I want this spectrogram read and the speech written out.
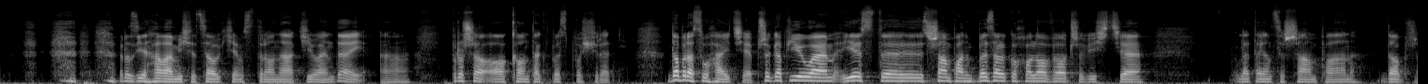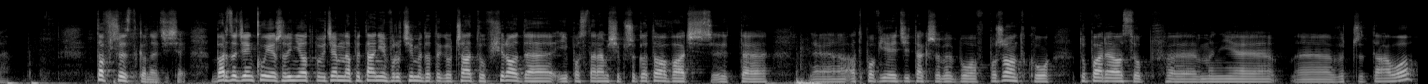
Rozjechała mi się całkiem strona QA. Proszę o kontakt bezpośredni. Dobra, słuchajcie, przegapiłem. Jest szampan bezalkoholowy, oczywiście latający szampan. Dobrze. To wszystko na dzisiaj. Bardzo dziękuję. Jeżeli nie odpowiedziałem na pytanie, wrócimy do tego czatu w środę i postaram się przygotować y, te e, odpowiedzi tak, żeby było w porządku. Tu parę osób e, mnie e, wyczytało.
